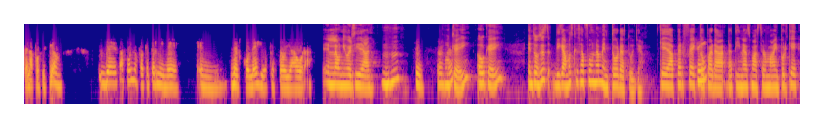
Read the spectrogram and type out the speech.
de la posición. De esa forma fue que terminé en, el colegio que estoy ahora. En la universidad. Sí. Ok, ok. Entonces, digamos que esa fue una mentora tuya. Queda perfecto para Latinas Mastermind porque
